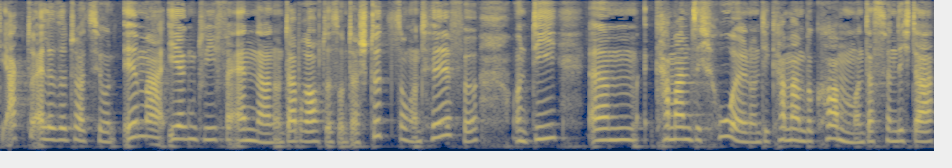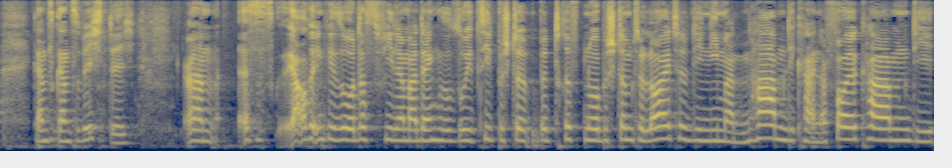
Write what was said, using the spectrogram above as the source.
die aktuelle Situation immer irgendwie verändern. Und da braucht es Unterstützung und Hilfe. Und die ähm, kann man sich holen und die kann man bekommen. Und das finde ich da ganz, ganz wichtig. Ähm, es ist ja auch irgendwie so, dass viele immer denken, so Suizid betrifft nur bestimmte Leute, die niemanden haben, die keinen Erfolg haben, die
